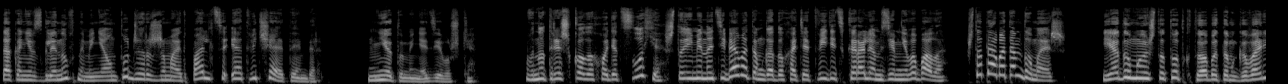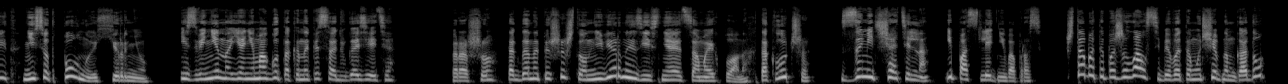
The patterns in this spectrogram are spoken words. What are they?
Так и не взглянув на меня, он тут же разжимает пальцы и отвечает Эмбер. «Нет у меня девушки». «Внутри школы ходят слухи, что именно тебя в этом году хотят видеть королем зимнего бала. Что ты об этом думаешь?» «Я думаю, что тот, кто об этом говорит, несет полную херню». «Извини, но я не могу так и написать в газете». «Хорошо, тогда напиши, что он неверно изъясняется о моих планах. Так лучше?» Замечательно! И последний вопрос. Что бы ты пожелал себе в этом учебном году,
